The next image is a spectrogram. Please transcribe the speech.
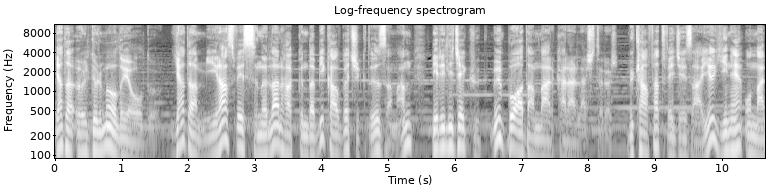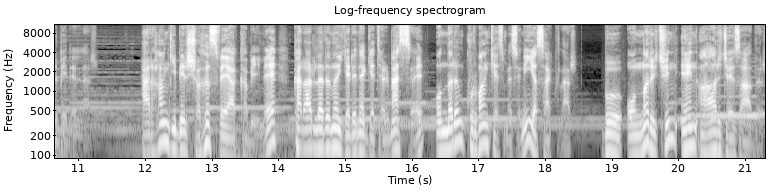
ya da öldürme olayı olduğu ya da miras ve sınırlar hakkında bir kavga çıktığı zaman verilecek hükmü bu adamlar kararlaştırır. Mükafat ve cezayı yine onlar belirler. Herhangi bir şahıs veya kabile kararlarını yerine getirmezse onların kurban kesmesini yasaklar. Bu onlar için en ağır cezadır.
